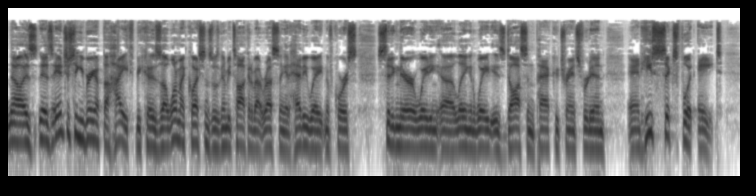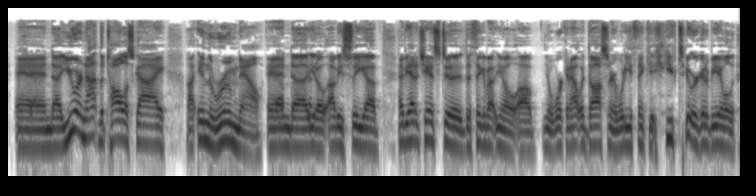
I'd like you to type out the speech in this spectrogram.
Now, it's, it's interesting you bring up the height because uh, one of my questions was going to be talking about wrestling at heavyweight, and of course, sitting there waiting, uh, laying in wait is Dawson Pack, who transferred in, and he's six foot eight and uh, you are not the tallest guy uh, in the room now. And uh, you know, obviously, uh, have you had a chance to to think about you know uh, you know working out with Dawson, or what do you think you two are going to be able to?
